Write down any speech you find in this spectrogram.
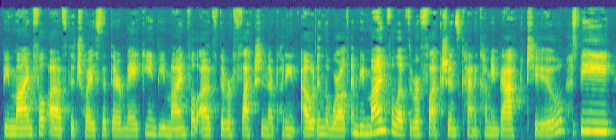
be mindful of the choice that they're making, be mindful of the reflection they're putting out in the world, and be mindful of the reflections kind of coming back too. Just be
